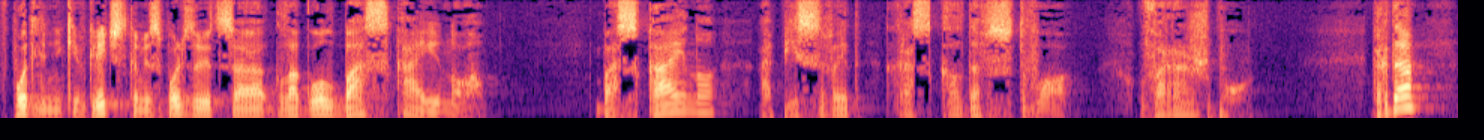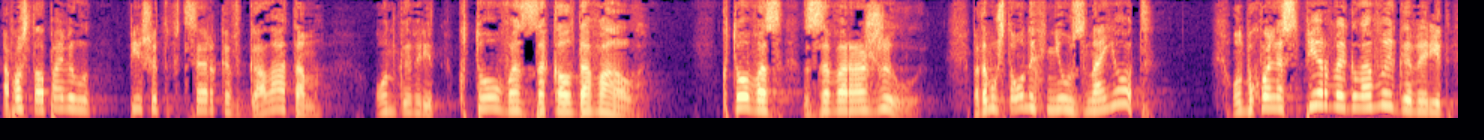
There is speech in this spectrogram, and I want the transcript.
В подлиннике, в греческом используется глагол «баскайно». «Баскайно» описывает как раз колдовство, ворожбу. Когда апостол Павел пишет в церковь Галатам, он говорит, кто вас заколдовал? Кто вас заворожил? Потому что он их не узнает. Он буквально с первой главы говорит,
